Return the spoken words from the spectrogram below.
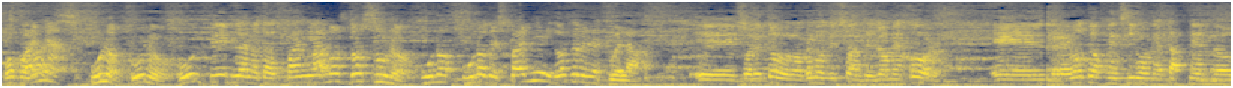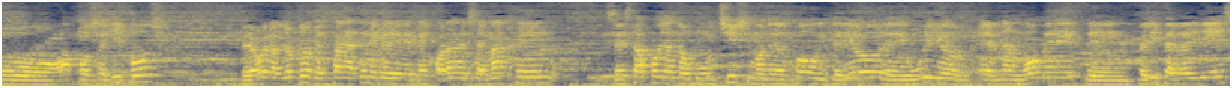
Poco España, más. uno. Uno. Un triple anotado España. Vamos 2-1. Uno, uno de España y dos de Venezuela. Eh, sobre todo lo que hemos dicho antes, lo mejor, el rebote ofensivo que está haciendo ambos equipos. Pero bueno, yo creo que España tiene que mejorar esa imagen. Se está apoyando muchísimo en el juego interior, en William Hernán Gómez, en Felipe Reyes,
